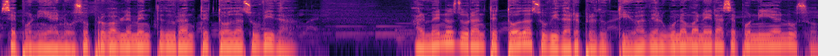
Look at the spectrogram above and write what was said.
Se ponía en uso probablemente durante toda su vida, al menos durante toda su vida reproductiva, de alguna manera se ponía en uso.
